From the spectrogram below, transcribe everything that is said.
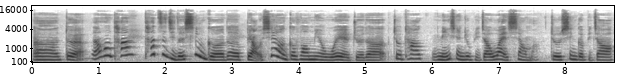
呃，对，然后他他自己的性格的表现啊，各方面，我也觉得，就他明显就比较外向嘛，就性格比较，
